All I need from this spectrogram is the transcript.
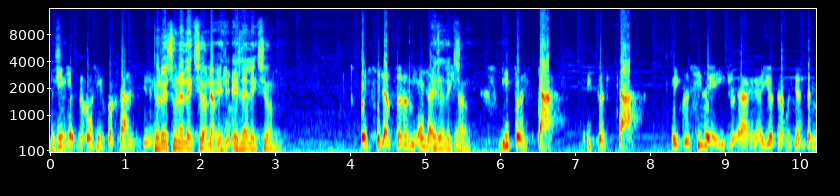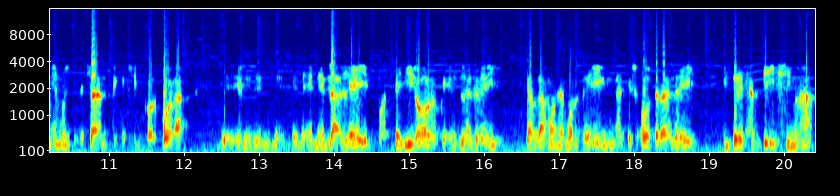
Y hay otra cosa importante. Pero es una elección, es, la elección. Es la autonomía, es la, elección. Y esto está, esto está. Inclusive hay otra cuestión también muy interesante que se incorpora en, la ley posterior, que es la ley que hablamos de muerte digna, que es otra ley interesantísima,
